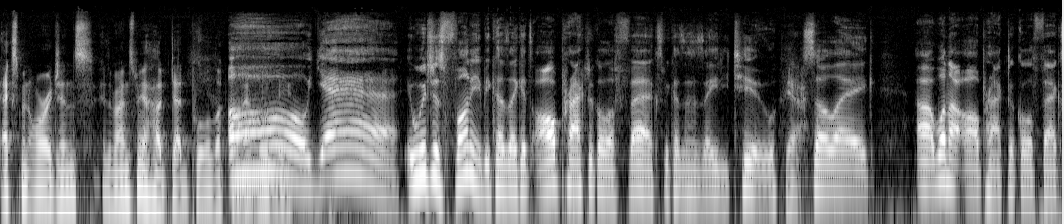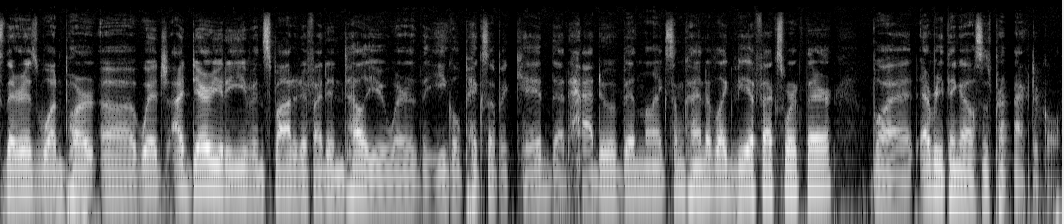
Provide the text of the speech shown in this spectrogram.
X Men Origins. It reminds me of how Deadpool looked in that movie. Oh yeah, which is funny because like it's all practical effects because this is '82. Yeah. So like, uh, well, not all practical effects. There is one part uh, which I dare you to even spot it if I didn't tell you, where the eagle picks up a kid that had to have been like some kind of like VFX work there, but everything else is practical.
